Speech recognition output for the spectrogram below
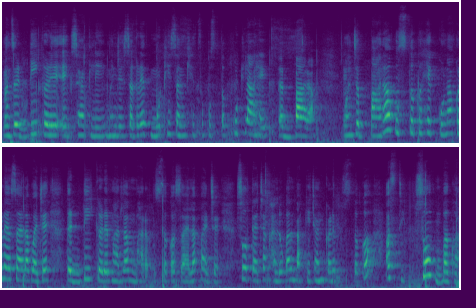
म्हणजे डीकडे एक्झॅक्टली म्हणजे सगळ्यात मोठी संख्येचं पुस्तक कुठलं आहे? तर बारा. म्हणजे बारा पुस्तकं हे कोणाकडे असायला पाहिजे? तर डीकडे मला बारा पुस्तकं असायला पाहिजे. सो त्याच्या खालोखाल बाकीच्यांकडे पुस्तकं असतील. सो बघा.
